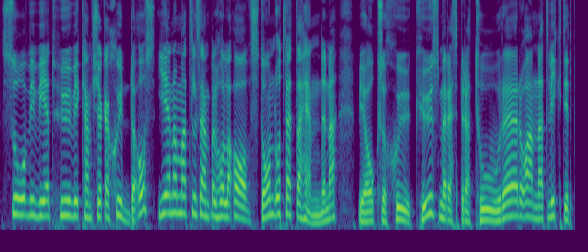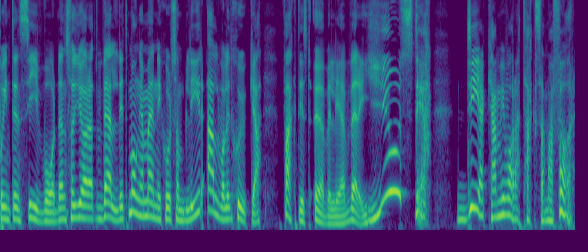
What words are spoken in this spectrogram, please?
så vi vet hur vi kan försöka skydda oss genom att till exempel hålla avstånd och tvätta händerna. Vi har också sjukhus med respiratorer och annat viktigt på intensivvården som gör att väldigt många människor som blir allvarligt sjuka faktiskt överlever. Just det! Det kan vi vara tacksamma för.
